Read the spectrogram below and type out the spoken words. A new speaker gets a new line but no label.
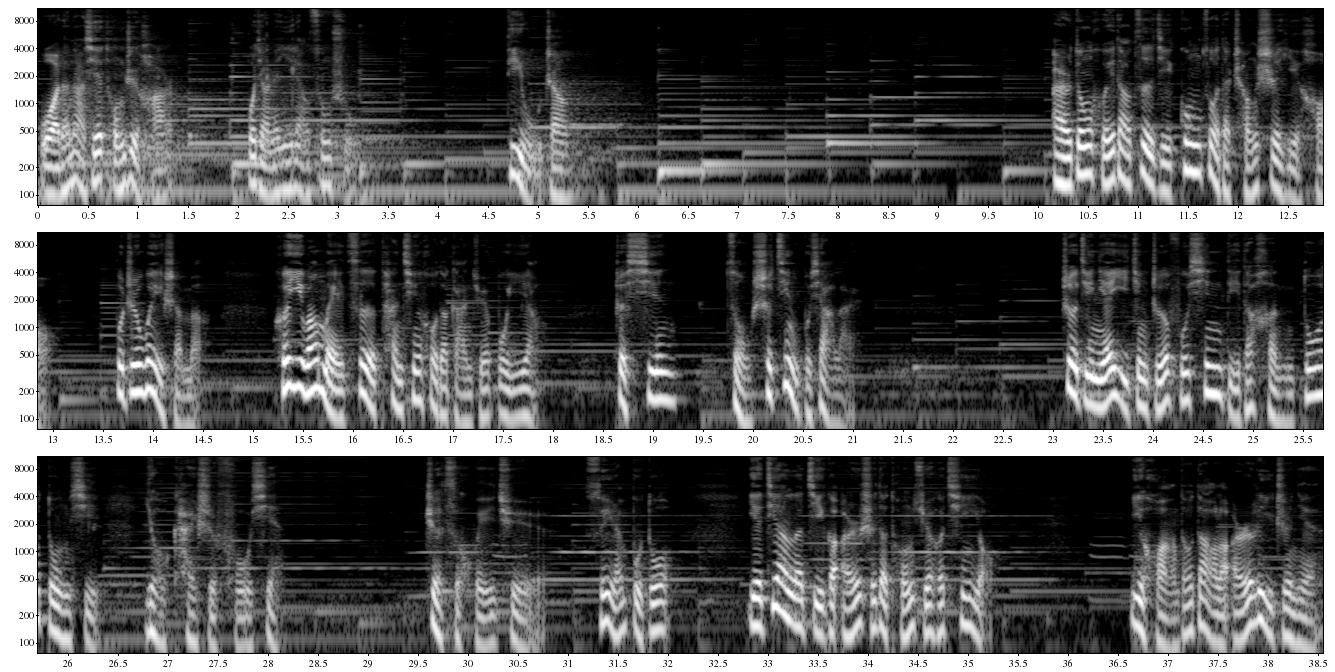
我的那些同志孩儿，播讲人一辆松鼠。第五章。尔东回到自己工作的城市以后，不知为什么，和以往每次探亲后的感觉不一样，这心总是静不下来。这几年已经蛰伏心底的很多东西，又开始浮现。这次回去虽然不多，也见了几个儿时的同学和亲友。一晃都到了而立之年，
